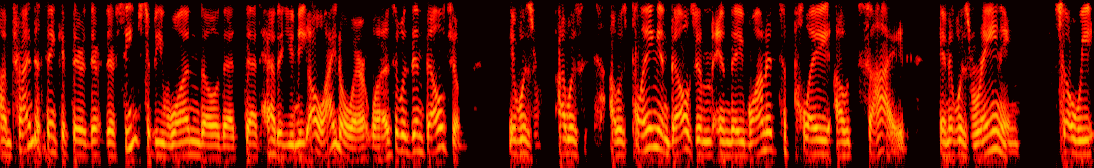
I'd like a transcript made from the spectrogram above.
I'm trying to think if there, there there seems to be one though that that had a unique. Oh, I know where it was. It was in Belgium. It was I was I was playing in Belgium and they wanted to play outside and it was raining. So we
